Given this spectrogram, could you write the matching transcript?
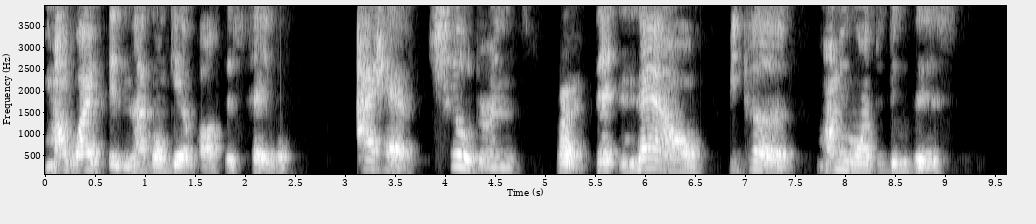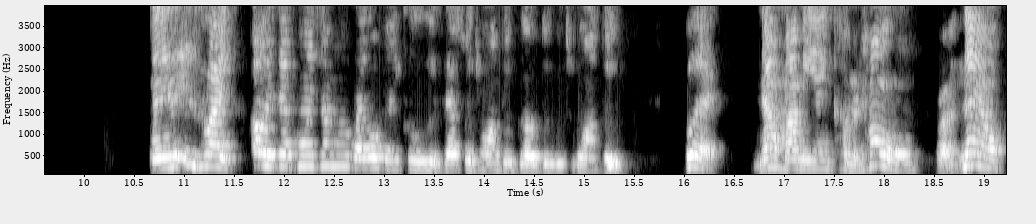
my wife is not gonna get up off this table. I have children Right. that now because mommy want to do this. And it's like, oh, at that point in time, I was like, okay, cool. If that's what you want to do, go do what you want to do. But now mommy ain't coming home. Right. Now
